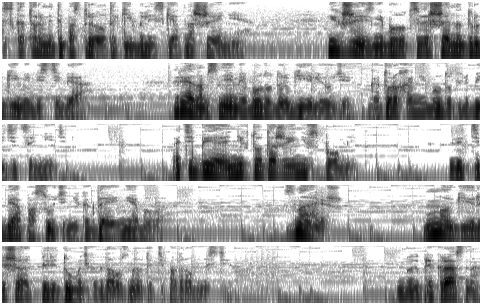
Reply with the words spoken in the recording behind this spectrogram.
с которыми ты построил такие близкие отношения, их жизни будут совершенно другими без тебя. Рядом с ними будут другие люди, которых они будут любить и ценить. А тебе никто даже и не вспомнит. Ведь тебя, по сути, никогда и не было. Знаешь, многие решают передумать, когда узнают эти подробности. Ну и прекрасно,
